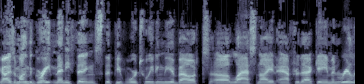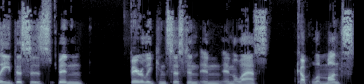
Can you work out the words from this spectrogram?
Guys, among the great many things that people were tweeting me about uh, last night after that game, and really this has been fairly consistent in in the last couple of months.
